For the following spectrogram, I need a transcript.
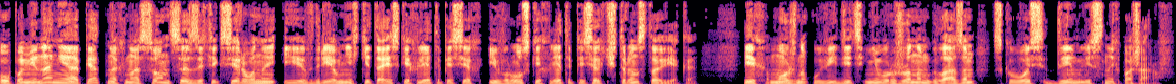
Упоминания о пятнах на Солнце зафиксированы и в древних китайских летописях, и в русских летописях XIV века. Их можно увидеть невооруженным глазом сквозь дым лесных пожаров.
